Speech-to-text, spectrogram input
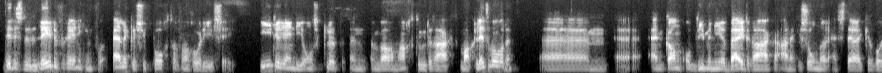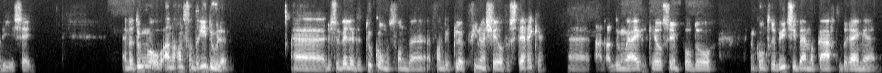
dit is de ledenvereniging voor elke supporter van Rode JC. Iedereen die onze club een, een warm hart toedraagt, mag lid worden. Ehm, eh, en kan op die manier bijdragen aan een gezonder en sterker Rode JC. En dat doen we op, aan de hand van drie doelen. Eh, dus we willen de toekomst van de, van de club financieel versterken. Eh, nou, dat doen we eigenlijk heel simpel door een contributie bij elkaar te brengen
